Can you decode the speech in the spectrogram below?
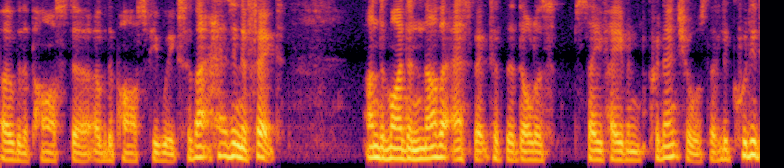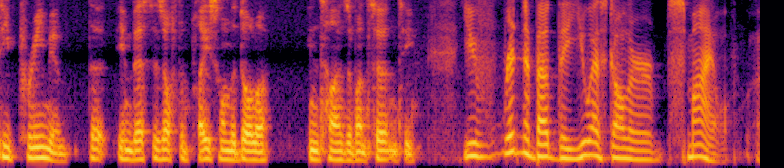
over the past uh, over the past few weeks. So that has, in effect, undermined another aspect of the dollar's safe haven credentials, the liquidity premium that investors often place on the dollar in times of uncertainty. You've written about the U.S. dollar smile uh,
